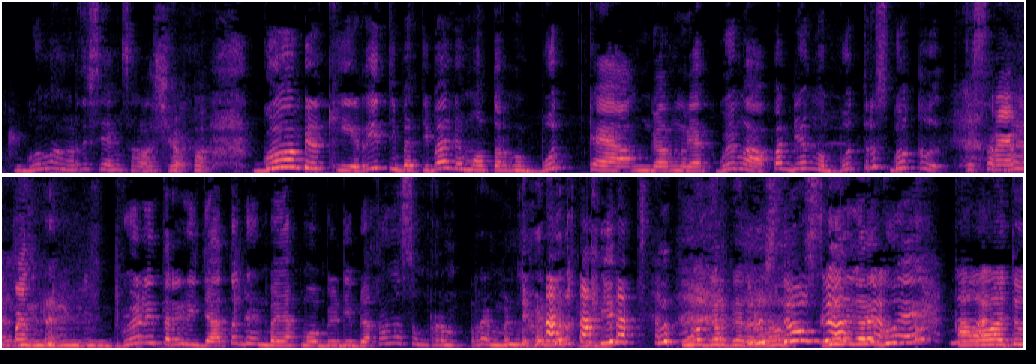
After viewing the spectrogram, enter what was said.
gue nggak ngerti sih yang salah siapa. Gue ngambil kiri tiba-tiba ada motor ngebut kayak nggak ngeliat gue nggak apa dia ngebut terus gue ke keserempet. Gue literally jatuh dan banyak mobil di belakang langsung rem, rem mendadak gitu. Cuma gara-gara lo. gara-gara gue. Kalau itu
